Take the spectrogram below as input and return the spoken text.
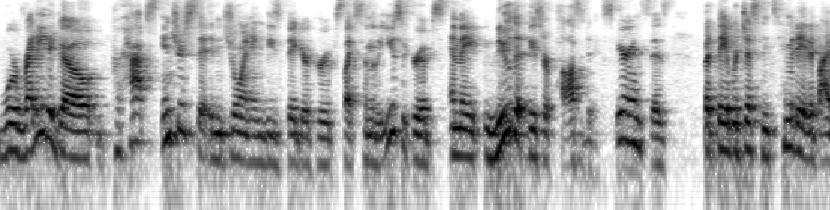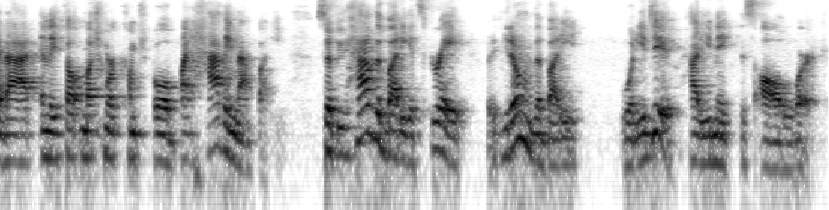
were ready to go, perhaps interested in joining these bigger groups, like some of the user groups, and they knew that these were positive experiences, but they were just intimidated by that and they felt much more comfortable by having that buddy. So if you have the buddy, it's great, but if you don't have the buddy, what do you do? How do you make this all work?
